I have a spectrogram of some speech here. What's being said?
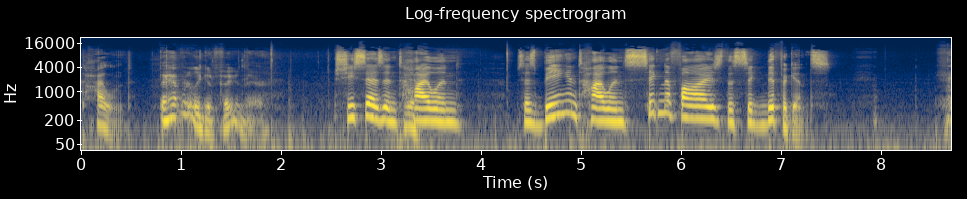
Thailand. They have really good food there. She says in Thailand, says being in Thailand signifies the significance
